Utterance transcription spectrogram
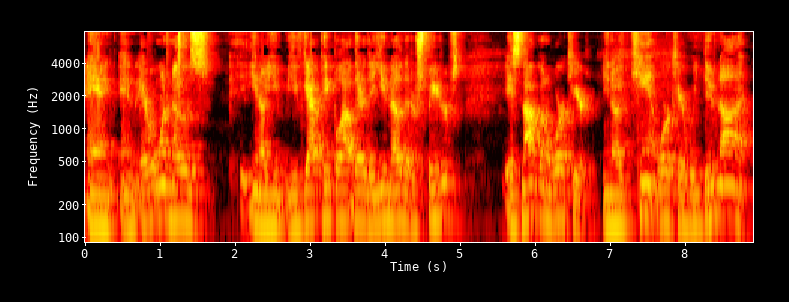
and and everyone knows you know, you, you've got people out there that you know that are speeders. It's not going to work here. You know, it can't work here. We do not,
